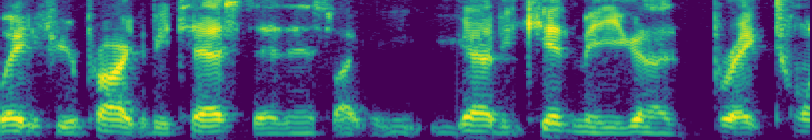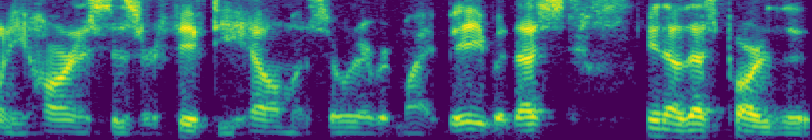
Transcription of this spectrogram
wait for your product to be tested, and it's like you, you got to be kidding me. You're going to break 20 harnesses or 50 helmets or whatever it might be, but that's you know that's part of the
